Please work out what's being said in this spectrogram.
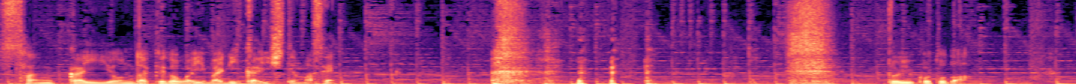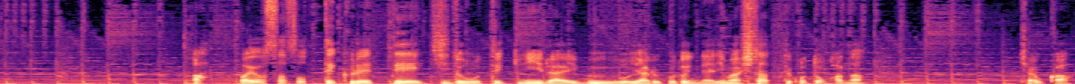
3回読んだけどは今理解してません。どういうことだあ、場を誘ってくれて自動的にライブをやることになりましたってことかな？ちゃうか？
